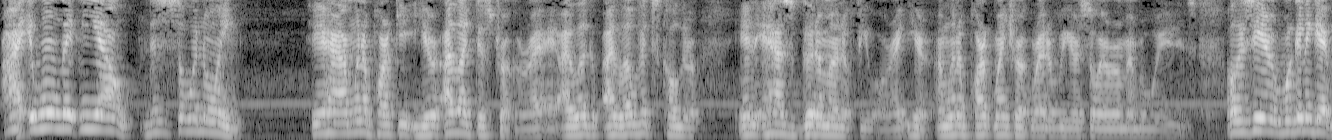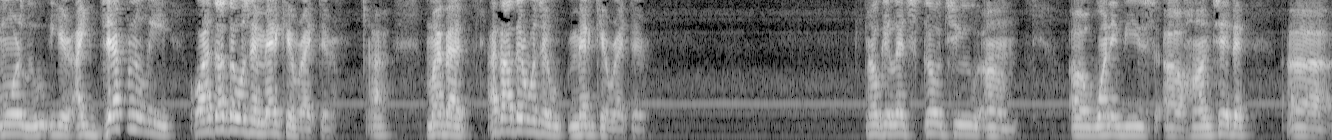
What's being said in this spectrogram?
I, it won't let me out. This is so annoying. Yeah, I'm gonna park it here. I like this truck, alright? I like I love its color. and it has good amount of fuel. All right, here I'm gonna park my truck right over here so I remember where it is. Okay, so here we're gonna get more loot here. I definitely. Oh, I thought that was a medkit right there. Ah, my bad. I thought there was a medkit right there. Okay, let's go to um, uh, one of these uh, haunted uh,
